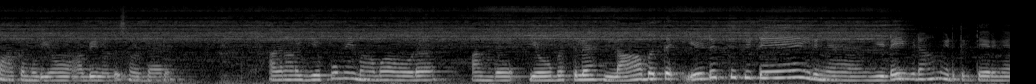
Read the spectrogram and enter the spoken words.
பார்க்க முடியும் அப்படின்னு வந்து சொல்கிறாரு அதனால் எப்பவுமே பாபாவோட அந்த யோகத்தில் லாபத்தை எடுத்துக்கிட்டே இருங்க. இடைவிடாமல் எடுத்துக்கிட்டே இருங்க.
